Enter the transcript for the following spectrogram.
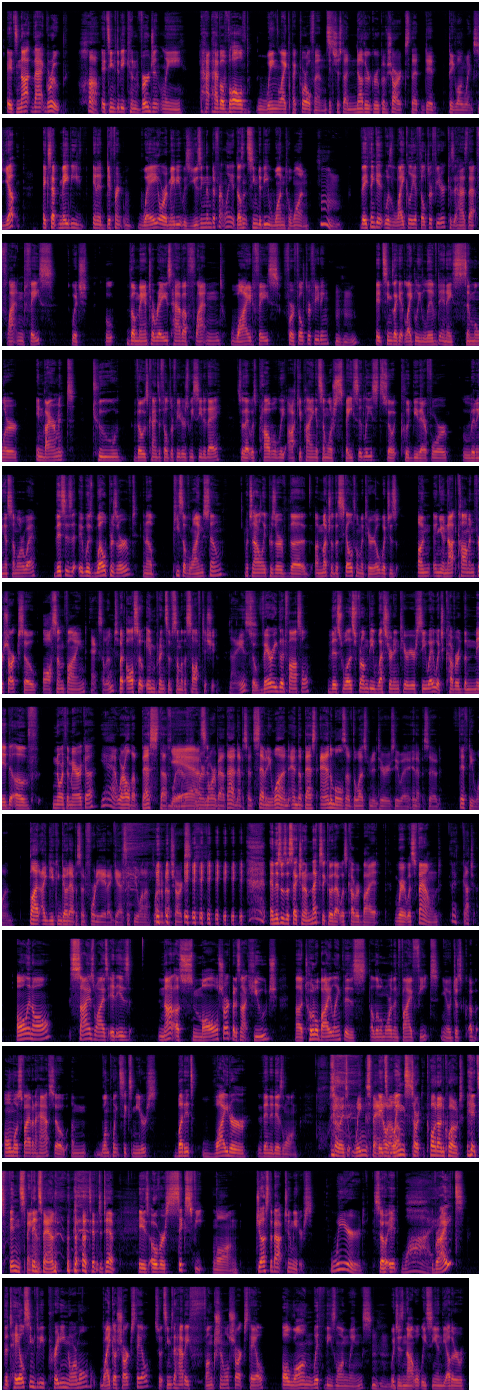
it's not that group. Huh. It seems to be convergently ha- have evolved wing-like pectoral fins. It's just another group of sharks that did big long wings. Yep. Except maybe in a different way, or maybe it was using them differently. It doesn't seem to be one to one. Hmm. They think it was likely a filter feeder because it has that flattened face, which l- the manta rays have a flattened, wide face for filter feeding. Mm-hmm. It seems like it likely lived in a similar environment to those kinds of filter feeders we see today. So that was probably occupying a similar space at least, so it could be therefore living a similar way. This is it was well preserved in a piece of limestone, which not only preserved the uh, much of the skeletal material, which is un, and, you know not common for sharks, so awesome find, Excellent. but also imprints of some of the soft tissue. nice. So very good fossil. This was from the Western Interior Seaway, which covered the mid of North America. yeah, where all the best stuff live. Yeah, Learn so- more about that in episode 71, and the best animals of the Western Interior Seaway in episode 51. But I, you can go to episode 48, I guess, if you want to learn about sharks. and this was a section of Mexico that was covered by it, where it was found. Eh, gotcha. All in all, size wise, it is not a small shark, but it's not huge. Uh, total body length is a little more than five feet, you know, just uh, almost five and a half, so um, 1.6 meters. But it's wider than it is long. So it's wingspan. It's oh, wings- Sort, quote unquote. Its fin span, Fin span. tip to tip. is over six feet long, just about two meters. Weird. So it Why? Right? The tail seems to be pretty normal, like a shark's tail. So it seems to have a functional shark's tail along with these long wings, Mhm. which is not what we see in the other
